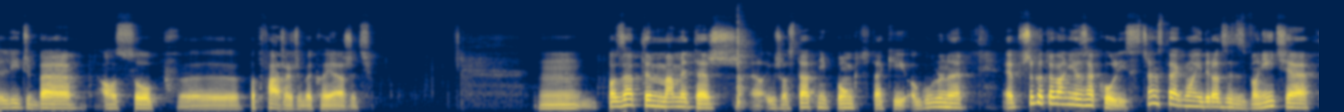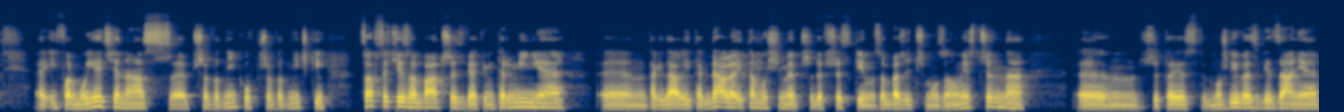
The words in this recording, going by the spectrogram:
liczbę osób e, po twarzach, żeby kojarzyć. Mm, Poza tym mamy też e, już ostatni punkt, taki ogólny, e, przygotowanie za kulis. Często jak moi drodzy dzwonicie, e, informujecie nas, przewodników, przewodniczki, co chcecie zobaczyć, w jakim terminie, tak dalej, tak dalej, to musimy przede wszystkim zobaczyć, czy muzeum jest czynne, czy to jest możliwe zwiedzanie,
